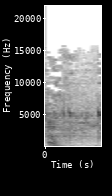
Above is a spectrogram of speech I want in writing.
Ugh.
